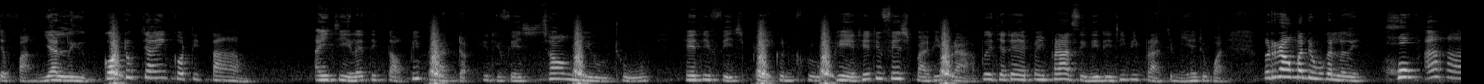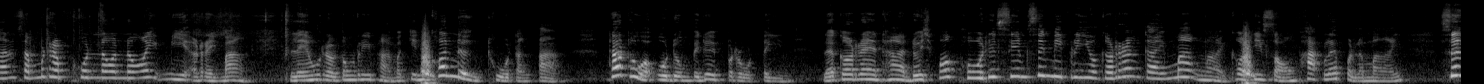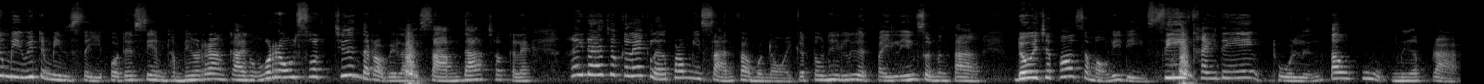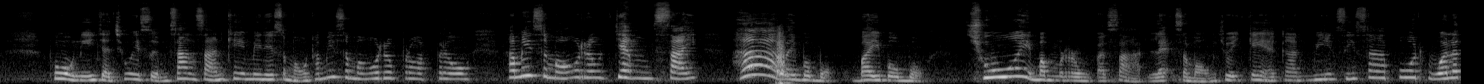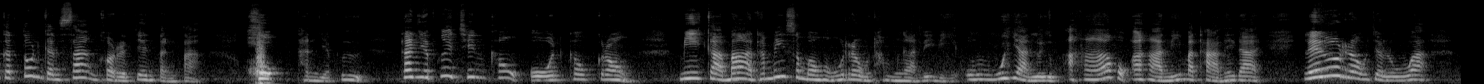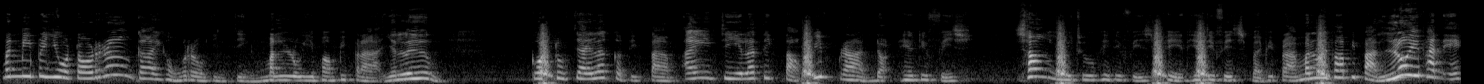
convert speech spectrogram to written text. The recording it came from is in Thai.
จะฟังอย่าลืม กดทุกใจกดติดตาม IG และ TikTok พี่ปราณ h e t y f i s h ช่อง YouTube h e t y f i s h เพจคุณครูเพจ h e t y f i s h by พี่ปราเพื่อจะได้ไม่พลาดสิ่งดีๆ ที่พี่ปราจะมีให้ทุกวัน เรามาดูกันเลย 6 อาหารสำหรับคนนอนน้อยมีอะไรบ้าง แล้วเราต้องรีบหามากินข้อหนึ่งถั่วต่างๆ ถ้าถั่วอุดมไปด้วยโปรตีน แล้วก็แร่ธาตุโดยเฉพาะโพแทสเซียม ซึ่งมีประโยชน์กับร่างกายมากมาย ข้อที่ 2 ผักและผลไม้ ซึ่งมีวิตามินซีโพแทสเซียมทำให้ร่างกายของเราสดชื่นตลอดเวลา 3ดาร์กช็อกโกแลตให้ดาร์กช็อกโกแลตเหรอเพราะมีสารฟาโวนอยด์กระตุ้นให้เลือดไปเลี้ยงส่วนต่างๆ โดยเฉพาะสมองได้ดีซีไข่แดงถั่วเหลืองเต้าหู้เนื้อปลาพวกนี้จะช่วยเสริมสร้างสารเคมีในสมองทำให้สมองเราปลอดโปร่งทำให้สมองเราแจ่มใส ห้าใบโบบก ใบโบบก ช่วยบำรุงประสาท และสมองช่วยแก้อาการเวียนศีรษะปวดหัวและกระตุ้นการสร้างคอลลาเจนต่างๆ 6. ธัญพืชธัญพืชเช่นข้าวโอ๊ตข้าวกล้อง มีกาบาทำให้สมองของเราทำงานได้ดี โอ้ยอย่าลืมอาหารหกอาหารนี้มาทานให้ได้ แล้วเราจะรู้ว่ามันมีประโยชน์ต่อร่างกายของเราจริง ๆ มันลุยพร้อมพิปราอย่าลืม กดถูกใจและกดติดตาม IG และ TikTok พี่ปรา .healthyfish ช่อง YouTube Healthy Fish เพจ Healthy Fish by พี่ปรามาลุยพร้อมพิปราลุยพันเอ็ก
